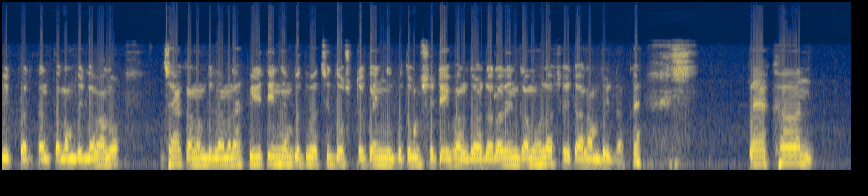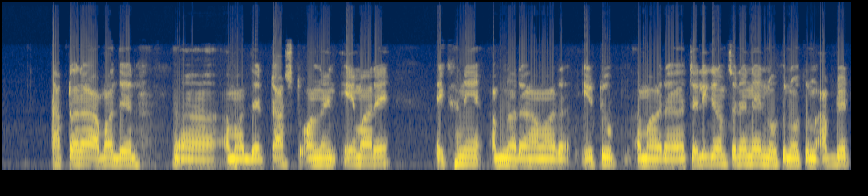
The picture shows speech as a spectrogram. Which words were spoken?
হিট করে তাহলে আলহামদুলিল্লাহ ভালো। যাক, আলহামদুলিল্লাহ, আমরা ফ্রিতে ইনকাম করতে পারছি, দশ টাকা ইনকাম করতে পারছি, সেটাই ভালো। দশ ডলার ইনকাম হলো, সেটা আলহামদুলিল্লাহ ওকে এখন আপনারা আমাদের আমাদের টাস্ট অনলাইন এমআরএ এখানে আপনারা আমার ইউটিউব আমার টেলিগ্রাম চ্যানেলে নতুন নতুন আপডেট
